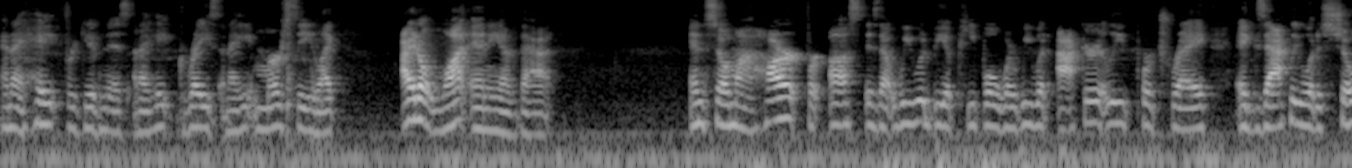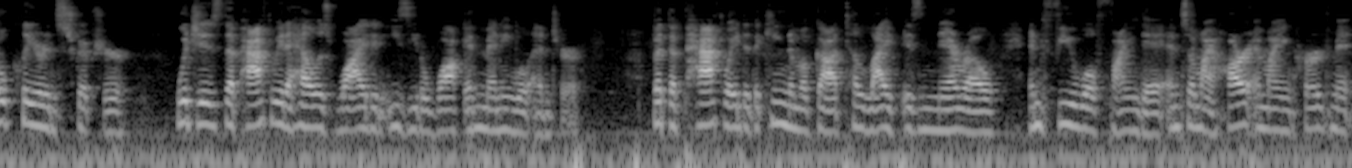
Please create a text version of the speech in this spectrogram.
and I hate forgiveness and I hate grace and I hate mercy. Like, I don't want any of that. And so, my heart for us is that we would be a people where we would accurately portray exactly what is so clear in Scripture, which is the pathway to hell is wide and easy to walk, and many will enter. But the pathway to the kingdom of God, to life, is narrow, and few will find it. And so, my heart and my encouragement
